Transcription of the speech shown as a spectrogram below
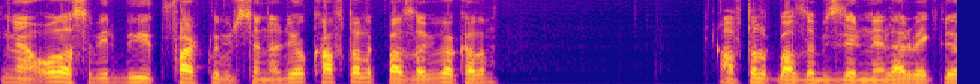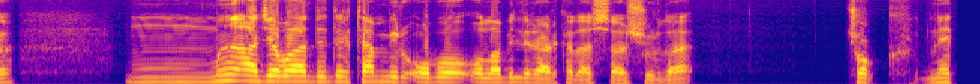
yani olası bir büyük farklı bir senaryo yok. Haftalık bazda bir bakalım. Haftalık bazda bizleri neler bekliyor? Hmm, mı acaba dedirten bir obo olabilir arkadaşlar şurada. Çok net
